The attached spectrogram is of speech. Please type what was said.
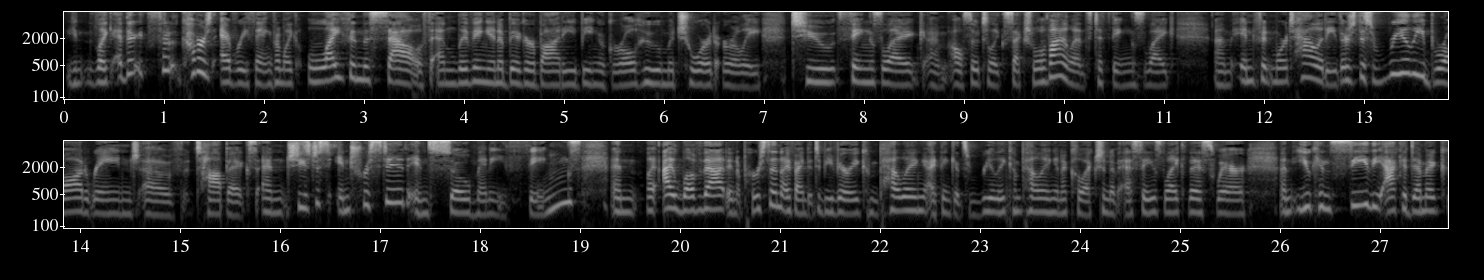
you know, like it sort of covers everything from like life in the south and living in a bigger body being a girl who matured early to things like um, also to like sexual violence to things like um, infant mortality. There's this really broad range of of topics and she's just interested in so many things. And like I love that in a person. I find it to be very compelling. I think it's really compelling in a collection of essays like this where um, you can see the academic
